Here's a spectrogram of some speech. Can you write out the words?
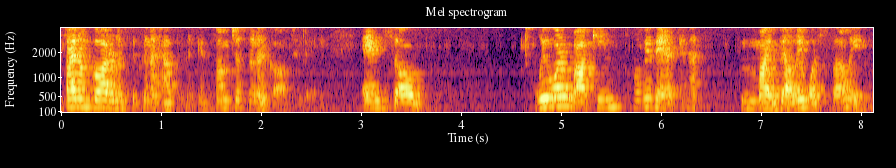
if I don't go, I don't know if it's going to happen again. So I'm just going to go today. And so we were walking over there, and I, my belly was swelling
